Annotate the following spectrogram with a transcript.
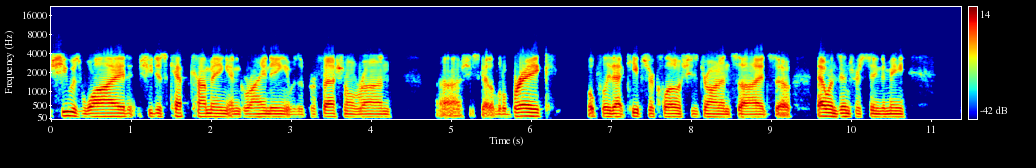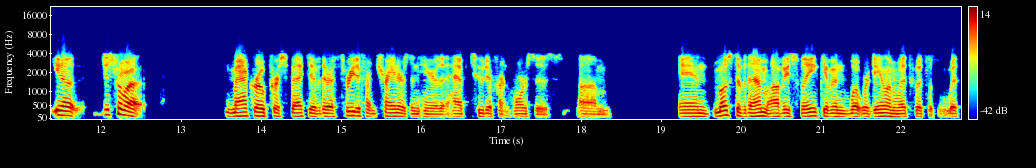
she was wide. She just kept coming and grinding. It was a professional run. Uh, she's got a little break. Hopefully that keeps her close. She's drawn inside, so that one's interesting to me. You know, just from a macro perspective, there are three different trainers in here that have two different horses. Um, and most of them obviously given what we're dealing with with with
